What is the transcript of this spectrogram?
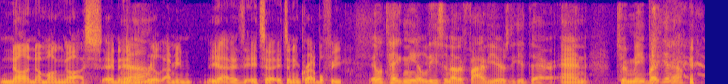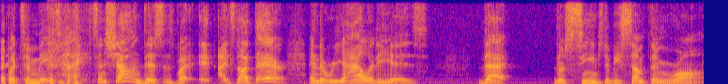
None among us, and, Yeah. and real. I mean, yeah, it's, it's a it's an incredible feat. It'll take me at least another five years to get there. And to me, but you know, but to me, it's it's in shouting distance, but it, it's not there. And the reality is that there seems to be something wrong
